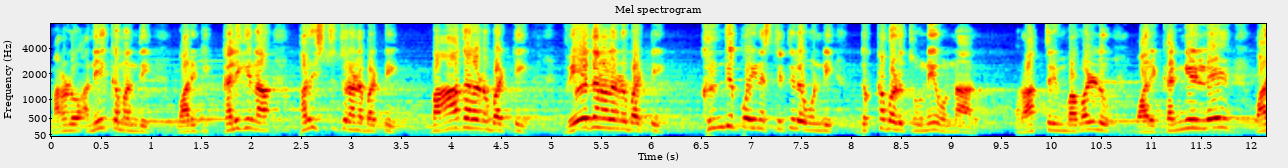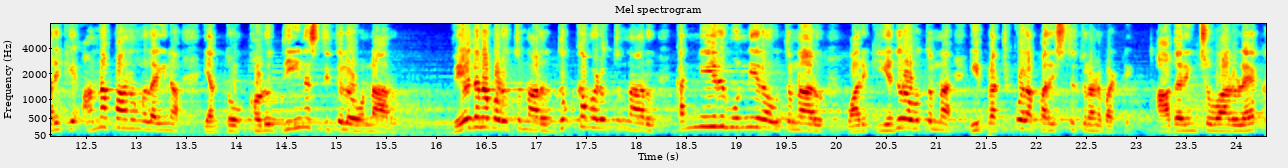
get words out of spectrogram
మనలో అనేక మంది వారికి కలిగిన పరిస్థితులను బట్టి బాధలను బట్టి వేదనలను బట్టి కృంగిపోయిన స్థితిలో ఉండి దుఃఖపడుతూనే ఉన్నారు. రాత్రింబవళ్ళు వారి కన్నీళ్ళే వారికి అన్నపానములైన ఎంతో కడుదీన స్థితిలో ఉన్నారు. వేదన పడుతున్నారు దుఃఖపడుతున్నారు కన్నీరు మున్నీరు అవుతున్నారు వారికి ఎదురవుతున్న ఈ ప్రతికూల పరిస్థితులను బట్టి. ఆదరించువారు లేక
